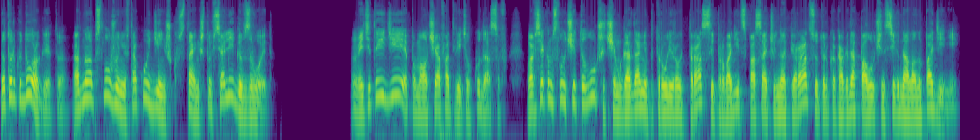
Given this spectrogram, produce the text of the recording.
Да только дорого это. Одно обслуживание в такую денежку встанет, что вся лига взвоет. «Ведь это идея», – помолчав, ответил Кудасов. «Во всяком случае, это лучше, чем годами патрулировать трассы и проводить спасательную операцию только когда получен сигнал о нападении.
